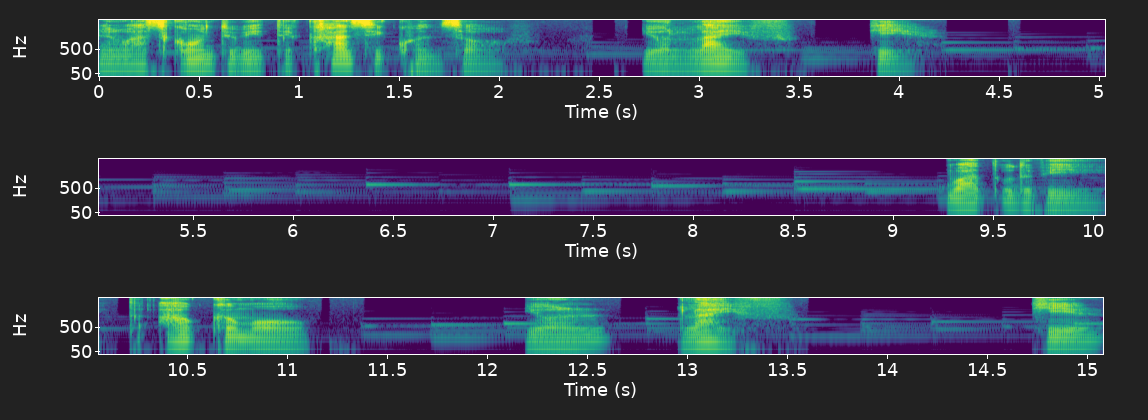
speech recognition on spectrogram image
And what's going to be the consequence of your life here? what would be the outcome of your life here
